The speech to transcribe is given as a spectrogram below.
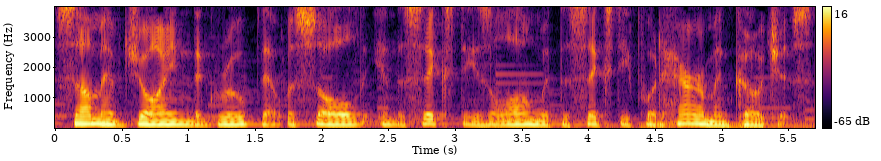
Some have joined the group that was sold in the 60s along with the 60 foot Harriman coaches.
